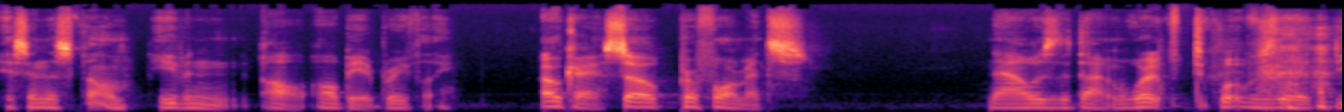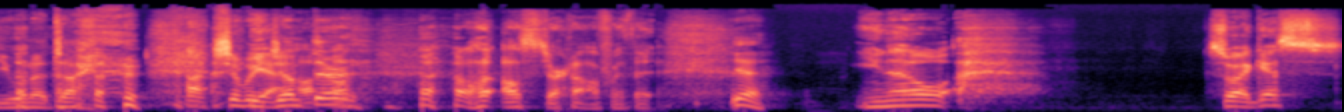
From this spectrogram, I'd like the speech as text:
is in this film, even albeit briefly. Okay, so performance. Now is the time. What what was the? Do you want to talk? Should we yeah, jump there? I'll, I'll, I'll start off with it. Yeah. You know, so I guess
